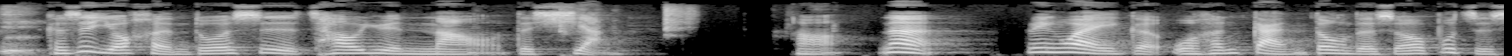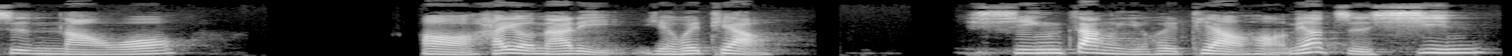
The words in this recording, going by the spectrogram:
是，可是有很多是超越脑的想，好，那。另外一个我很感动的时候，不只是脑哦，哦，还有哪里也会跳，心脏也会跳哈。你要指心，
